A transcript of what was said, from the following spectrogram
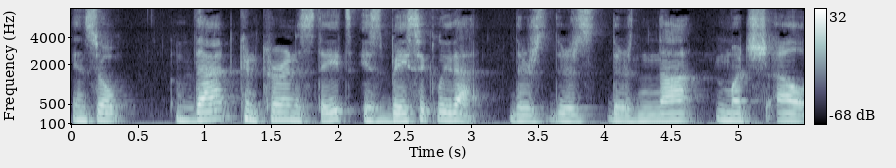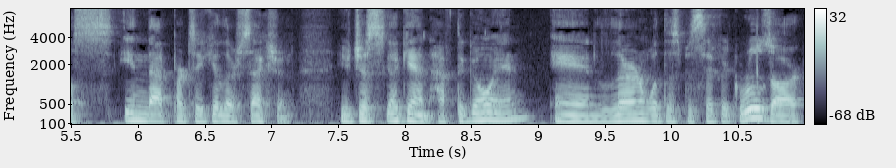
And so that concurrent estates is basically that there's there's there's not much else in that particular section. You just again have to go in and learn what the specific rules are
